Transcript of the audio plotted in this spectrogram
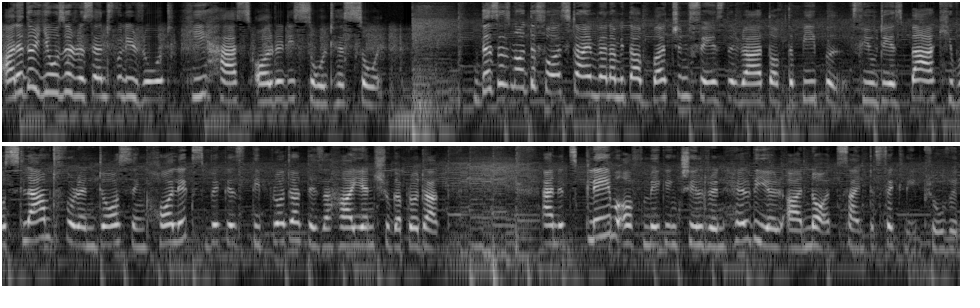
Another user resentfully wrote, He has already sold his soul. This is not the first time when Amitabh Bachchan faced the wrath of the people. Few days back, he was slammed for endorsing Horlicks because the product is a high-end sugar product. And its claim of making children healthier are not scientifically proven.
